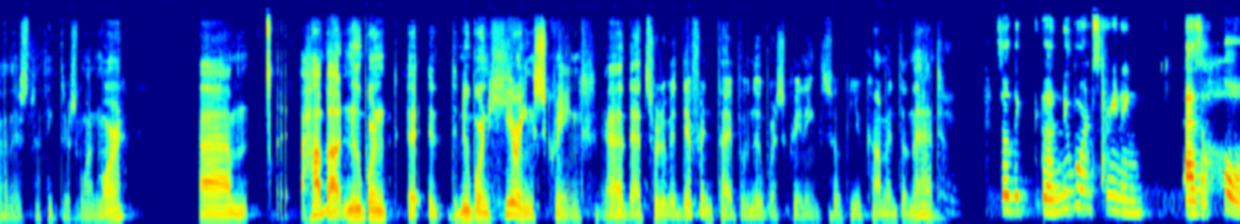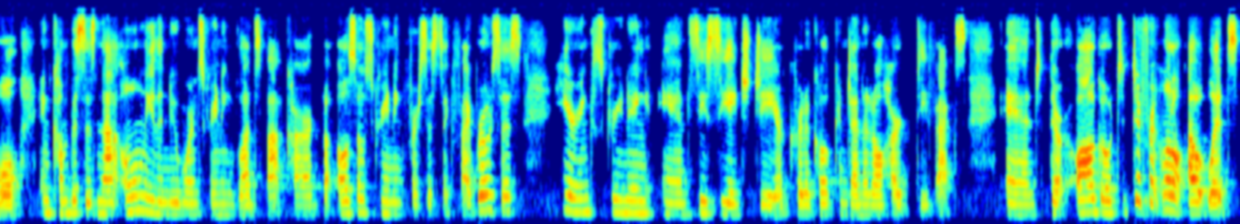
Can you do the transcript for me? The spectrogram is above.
oh, there's, I think there's one more. Um, how about newborn, uh, uh, the newborn hearing screen? Uh, that's sort of a different type of newborn screening. So can you comment on that? So the, the newborn screening as a whole encompasses not only the newborn screening blood spot card, but also screening for cystic fibrosis, hearing screening, and CCHD or critical congenital heart defects. And they're all go to different little outlets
